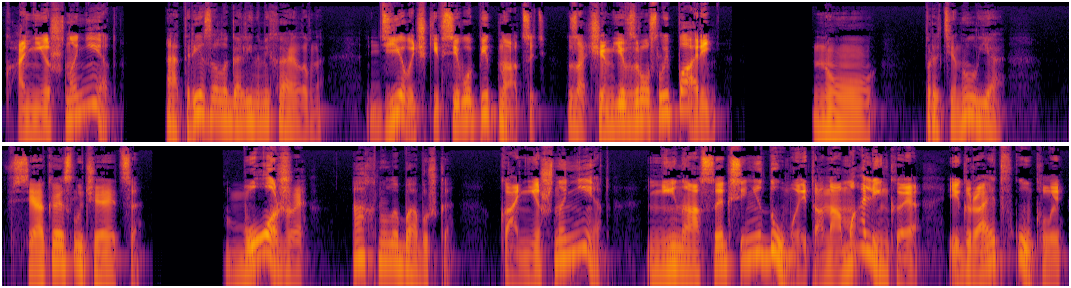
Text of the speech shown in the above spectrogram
конечно нет», — отрезала Галина Михайловна. «Девочке всего пятнадцать, зачем ей взрослый парень?» «Ну...» — протянул я. «Всякое случается». «Боже!» — ахнула бабушка. «Конечно нет. Нина о сексе не думает, она маленькая, играет в куклы,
